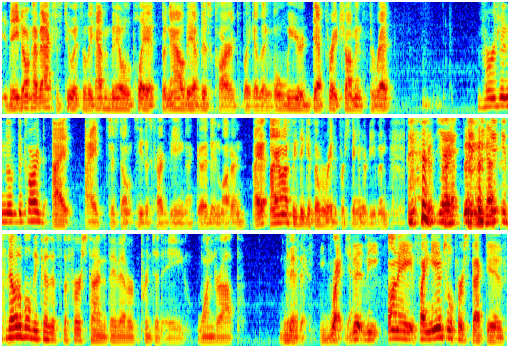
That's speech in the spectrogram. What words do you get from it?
they don't have access to it, so they haven't been able to play it. But now they have this card like as like a weird Death Deathrite Shaman threat version of the card. I I just don't see this card being that good in modern. I, I honestly think it's overrated for standard even. Yeah, Right? it- it- it's notable because it's the first time that they've ever printed a one drop mythic. Right. Yeah. The the on a financial perspective,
